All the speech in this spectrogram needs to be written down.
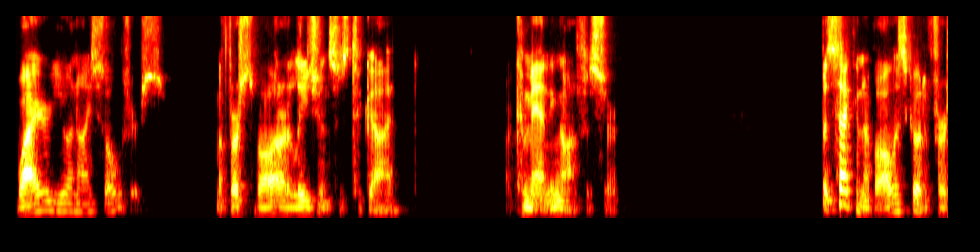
Why are you and I soldiers? Well, first of all, our allegiance is to God, our commanding officer. But second of all, let's go to 1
